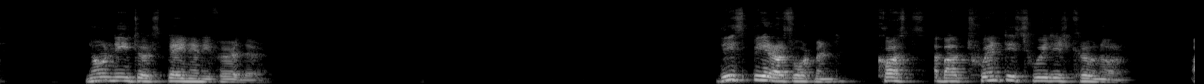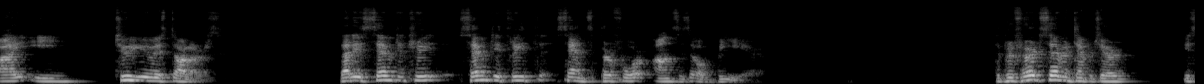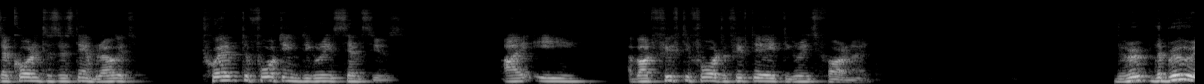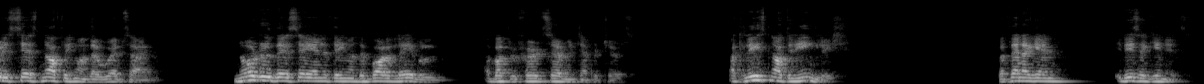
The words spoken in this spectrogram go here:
No need to explain any further. This beer assortment costs about 20 Swedish kronor i.e., 2 US dollars. That is 73, 73 cents per 4 ounces of beer. The preferred serving temperature is, according to Systembolaget, 12 to 14 degrees Celsius, i.e., about 54 to 58 degrees Fahrenheit. The, the brewery says nothing on their website, nor do they say anything on the bottle label about preferred serving temperatures. At least not in English. But then again, it is a Guinness.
